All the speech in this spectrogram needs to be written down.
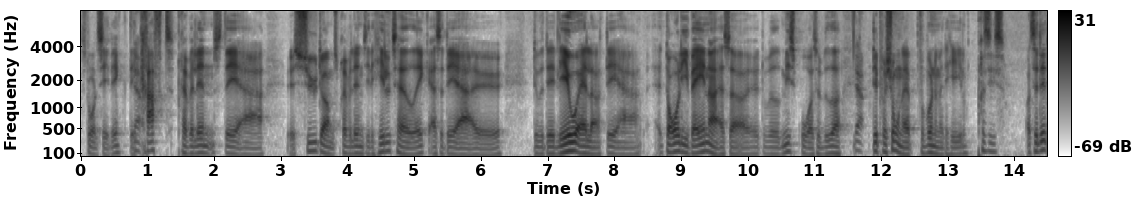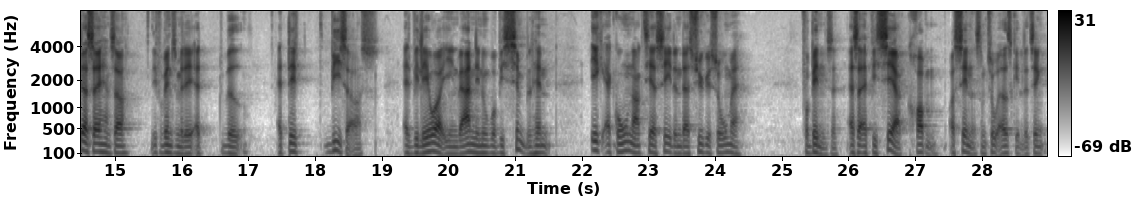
stort set. Ikke? Det er Ja. kraftprævalens, det er øh, sygdomsprævalens i det hele taget. Ikke? Altså det er, øh, du ved, det er levealder, det er dårlige vaner, altså øh, du ved, misbrug og så videre. Ja. Depression er forbundet med det hele. Præcis. Og til det der sagde han så, i forbindelse med det, at du ved, at det viser os, at vi lever i en verden lige nu, hvor vi simpelthen ikke er gode nok til at se den der psykosoma forbindelse. Altså at vi ser kroppen og sindet som to adskilte ting.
